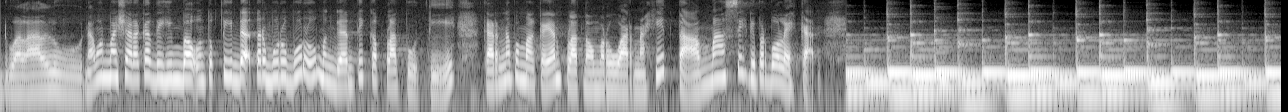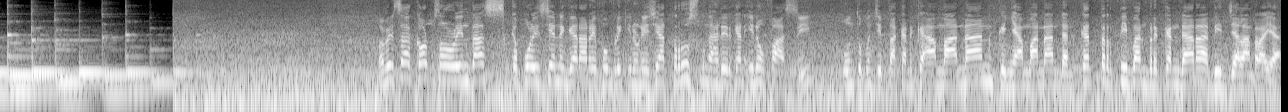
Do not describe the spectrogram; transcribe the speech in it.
lalu. Namun masyarakat dihimbau untuk tidak terburu-buru mengganti ke plat putih karena pemakaian plat nomor warna hitam masih diperbolehkan. Pemirsa Korps Lalu Lintas Kepolisian Negara Republik Indonesia terus menghadirkan inovasi untuk menciptakan keamanan, kenyamanan, dan ketertiban berkendara di jalan raya.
